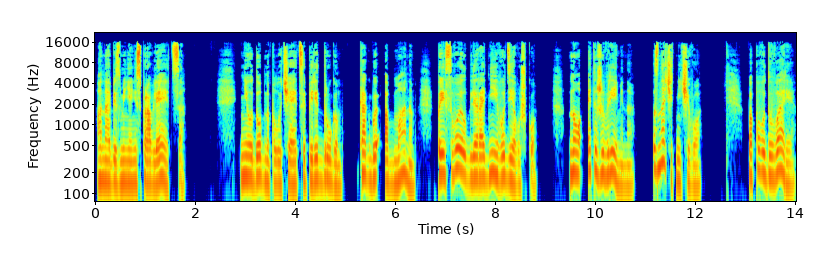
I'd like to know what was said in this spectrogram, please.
она без меня не справляется. Неудобно получается перед другом, как бы обманом присвоил для родни его девушку. Но это же временно значит ничего. По поводу Вари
